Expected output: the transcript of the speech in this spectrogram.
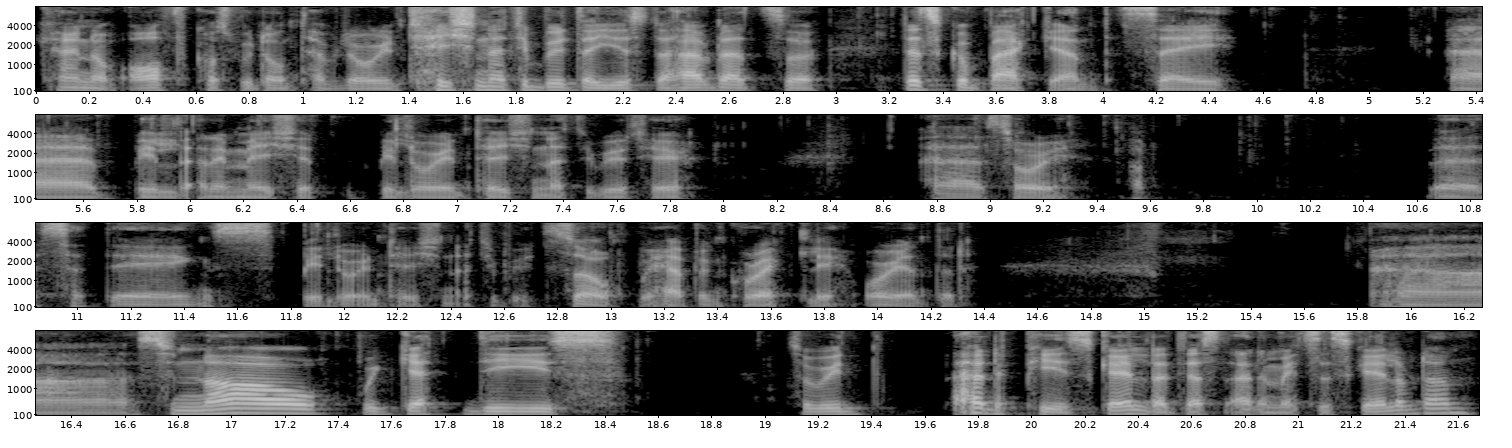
kind of off because we don't have the orientation attribute. I used to have that. So let's go back and say uh, build animation, build orientation attribute here. Uh, sorry, uh, settings, build orientation attribute. So we have them correctly oriented. Uh, so now we get these. So we had a P scale that just animates the scale of them,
